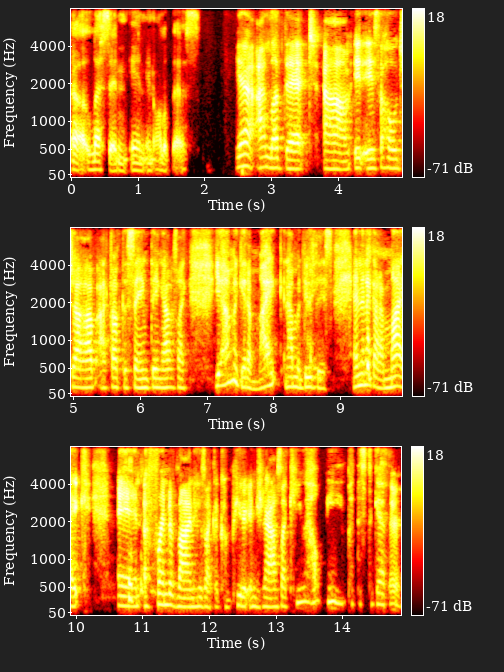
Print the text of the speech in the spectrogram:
uh, lesson in in all of this yeah, I love that. Um, it is the whole job. I thought the same thing. I was like, yeah, I'm gonna get a mic and I'm gonna do this. And then I got a mic and a friend of mine who's like a computer engineer, I was like, can you help me put this together?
